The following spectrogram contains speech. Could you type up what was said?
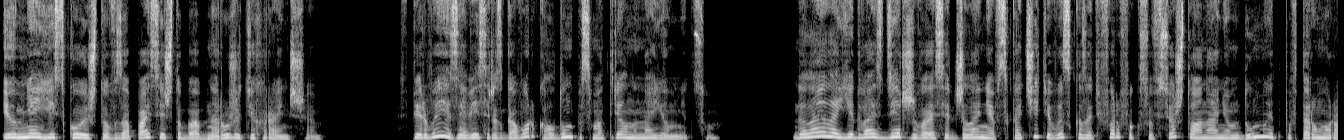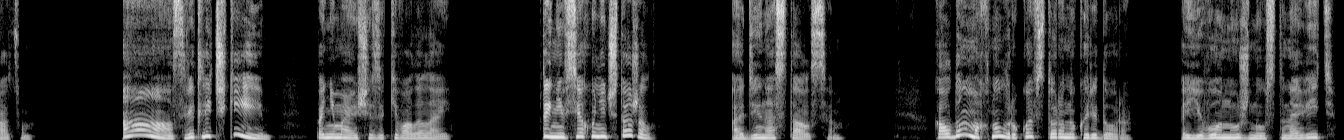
И у меня есть кое-что в запасе, чтобы обнаружить их раньше. Впервые за весь разговор колдун посмотрел на наемницу. Делайла едва сдерживалась от желания вскочить и высказать Ферфаксу все, что она о нем думает по второму разу. «А, светлячки!» — понимающе закивал Элай. «Ты не всех уничтожил?» «Один остался. Колдун махнул рукой в сторону коридора. «Его нужно установить...»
